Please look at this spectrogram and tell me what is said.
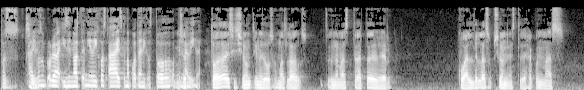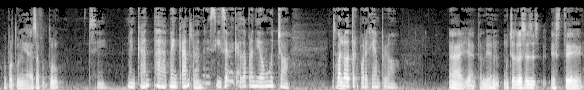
pues Sí. es un problema, y si no has tenido hijos, ah, es que no puedo tener hijos, todo O en sea, la vida. Toda decisión tiene dos o más lados. Entonces nada más trata de ver cuál de las opciones te deja con más oportunidades a futuro. Sí, me encanta, me encanta, Sí. Andrés, sí, se ve que has aprendido mucho. ¿Cuál otro, por ejemplo? Ah, ya, también. Muchas veces, este,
